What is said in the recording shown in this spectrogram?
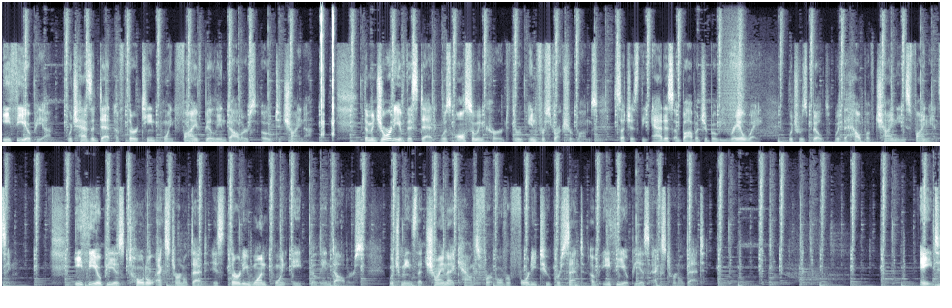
Ethiopia, which has a debt of $13.5 billion owed to China. The majority of this debt was also incurred through infrastructure loans, such as the Addis Ababa Djibouti Railway, which was built with the help of Chinese financing. Ethiopia's total external debt is $31.8 billion, which means that China accounts for over 42% of Ethiopia's external debt. 8.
